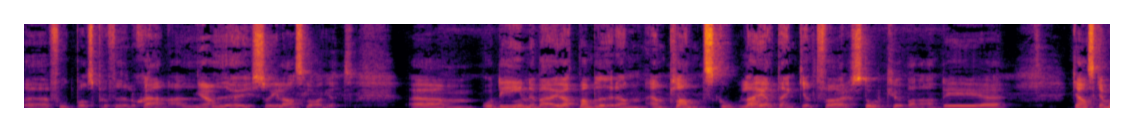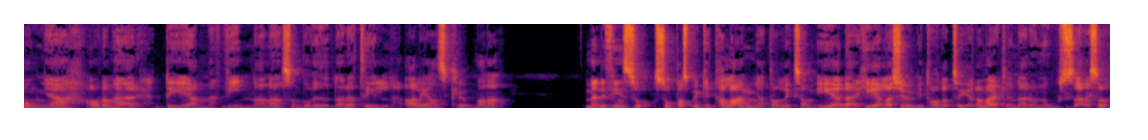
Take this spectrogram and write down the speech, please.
eh, fotbollsprofil och stjärna i, ja. i ÖIS och i landslaget. Um, och det innebär ju att man blir en, en plantskola helt enkelt för storklubbarna. Det är ganska många av de här DM-vinnarna som går vidare till alliansklubbarna. Men det finns så, så pass mycket talang att de liksom är där. Hela 20-talet så är de verkligen där och nosar. Alltså,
